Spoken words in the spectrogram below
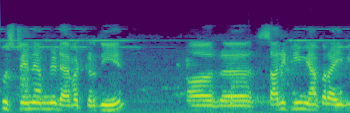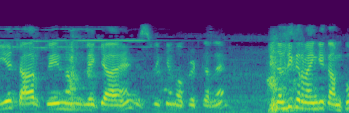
कुछ ट्रेनें हमने डाइवर्ट कर दी हैं। और अ, सारी टीम यहाँ पर आई हुई है। चार ट्रेन हम लेके आए हैं जिसमें कि हम ऑपरेट कर रहे हैं। जल्दी करवाएँगे काम को।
